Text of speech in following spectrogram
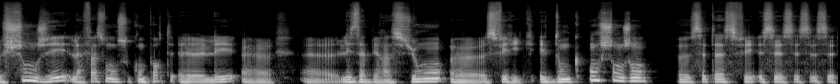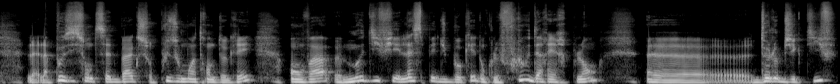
changer la façon dont se comportent les, les aberrations sphériques. Et donc, en changeant cet aspect, la, position de cette bague sur plus ou moins 30 degrés, on va euh, modifier l'aspect du bokeh, donc le flou d'arrière-plan euh, de l'objectif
